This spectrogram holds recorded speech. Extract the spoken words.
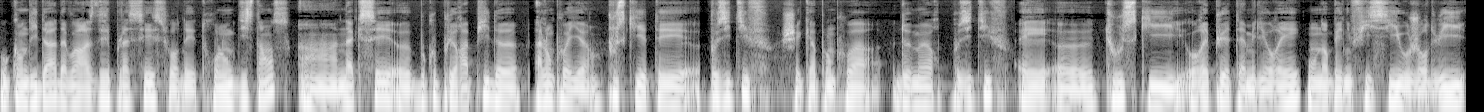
aux candidats d'avoir à se déplacer sur des trop longues distances, un accès euh, beaucoup plus rapide euh, à l'employeur. Tout ce qui était positif chez Cap Emploi demeure positif et euh, tout ce qui aurait pu être amélioré, on en bénéficie aujourd'hui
